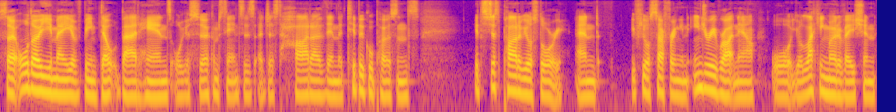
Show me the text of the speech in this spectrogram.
So, although you may have been dealt bad hands or your circumstances are just harder than the typical person's, it's just part of your story. And if you're suffering an injury right now or you're lacking motivation,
